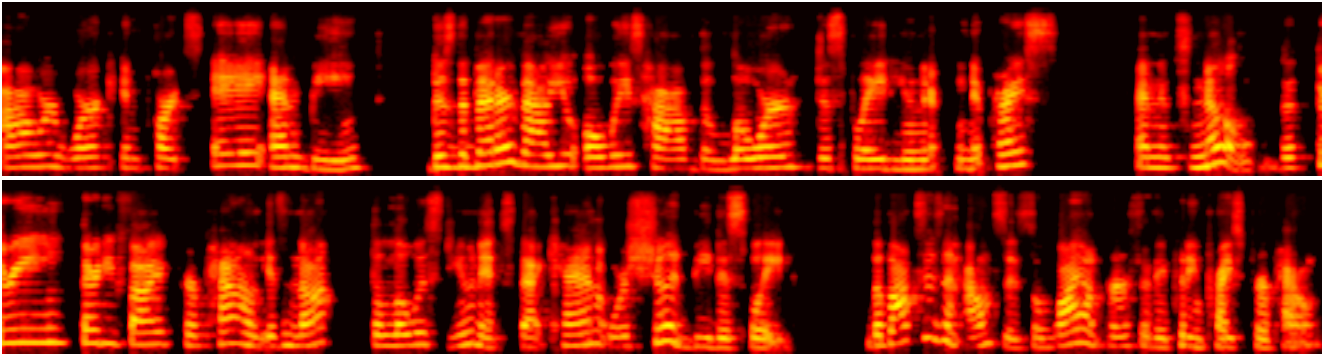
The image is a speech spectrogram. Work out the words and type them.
our work in parts A and B, does the better value always have the lower displayed unit, unit price? And it's no, the 335 per pound is not the lowest units that can or should be displayed. The box is in ounces, so why on earth are they putting price per pound?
